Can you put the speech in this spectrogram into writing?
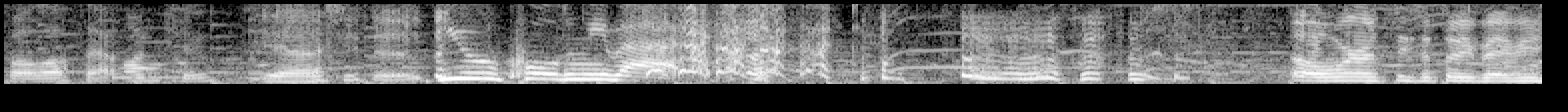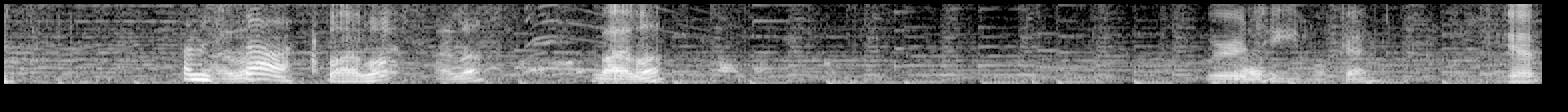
fall off that one too? yeah, she did. You pulled me back. Oh, we're in season three, baby. I'm Lila? stuck. Lila? Lila? Lila? We're a team, okay? Yep.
